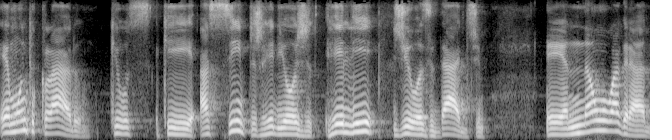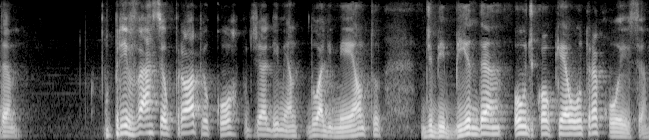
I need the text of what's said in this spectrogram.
É muito claro que, os, que a simples religiosidade é, não o agrada. Privar seu próprio corpo de alimento, do alimento, de bebida ou de qualquer outra coisa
